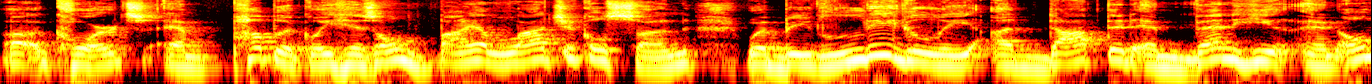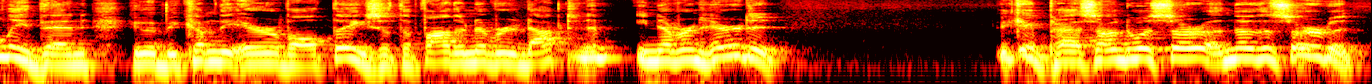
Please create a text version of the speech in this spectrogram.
uh, courts, and publicly his own biological son would be legally adopted, and then he, and only then, he would become the heir of all things. If the father never adopted him, he never inherited. He can pass on to a ser- another servant.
